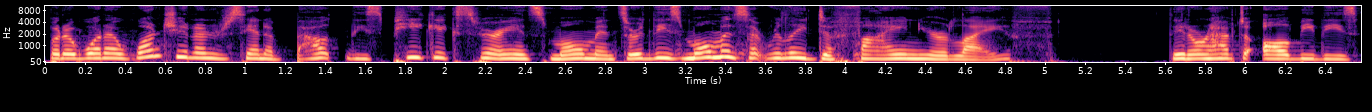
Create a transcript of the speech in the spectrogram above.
But what I want you to understand about these peak experience moments or these moments that really define your life, they don't have to all be these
